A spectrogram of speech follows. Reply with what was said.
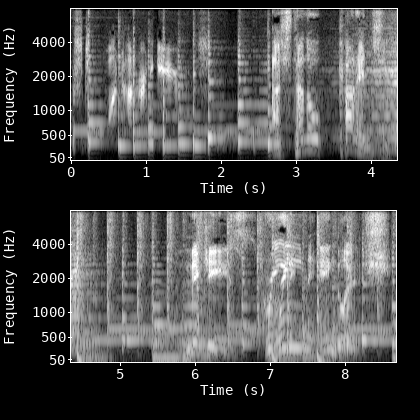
next 100 years. 明日のカレンジ Nikki's Green English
